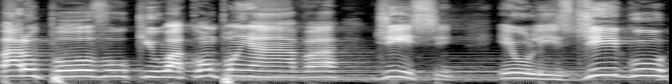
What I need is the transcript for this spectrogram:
para o povo que o acompanhava, disse: Eu lhes digo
